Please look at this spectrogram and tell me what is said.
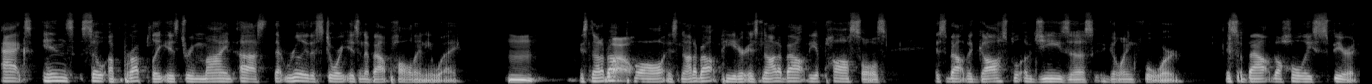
Acts ends so abruptly is to remind us that really the story isn't about Paul anyway. Mm. It's not about wow. Paul. It's not about Peter. It's not about the apostles. It's about the gospel of Jesus going forward. It's about the Holy Spirit.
